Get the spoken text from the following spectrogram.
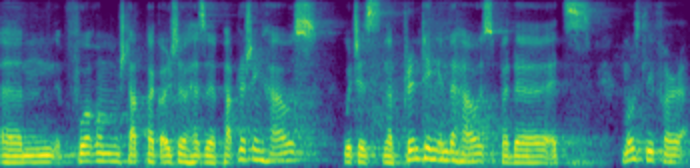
Um, Forum Stadtpark also has a publishing house, which is not printing in the house, but it's mostly for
